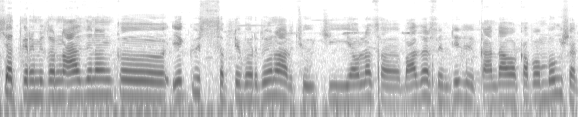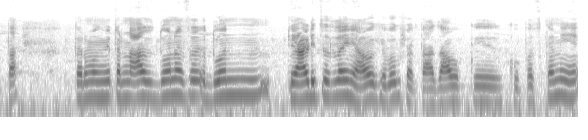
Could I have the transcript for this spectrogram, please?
शेतकरी मित्रांनो आज दिनांक एकवीस सप्टेंबर दोन हजार चोवीसची येवला बाजार समितीत कांदा आवक आपण बघू शकता. तर मग मित्रांनो आज दोनच दोन ते अडीचच लाईन आवक हे बघू शकता. आज आवक खूपच कमी आहे.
